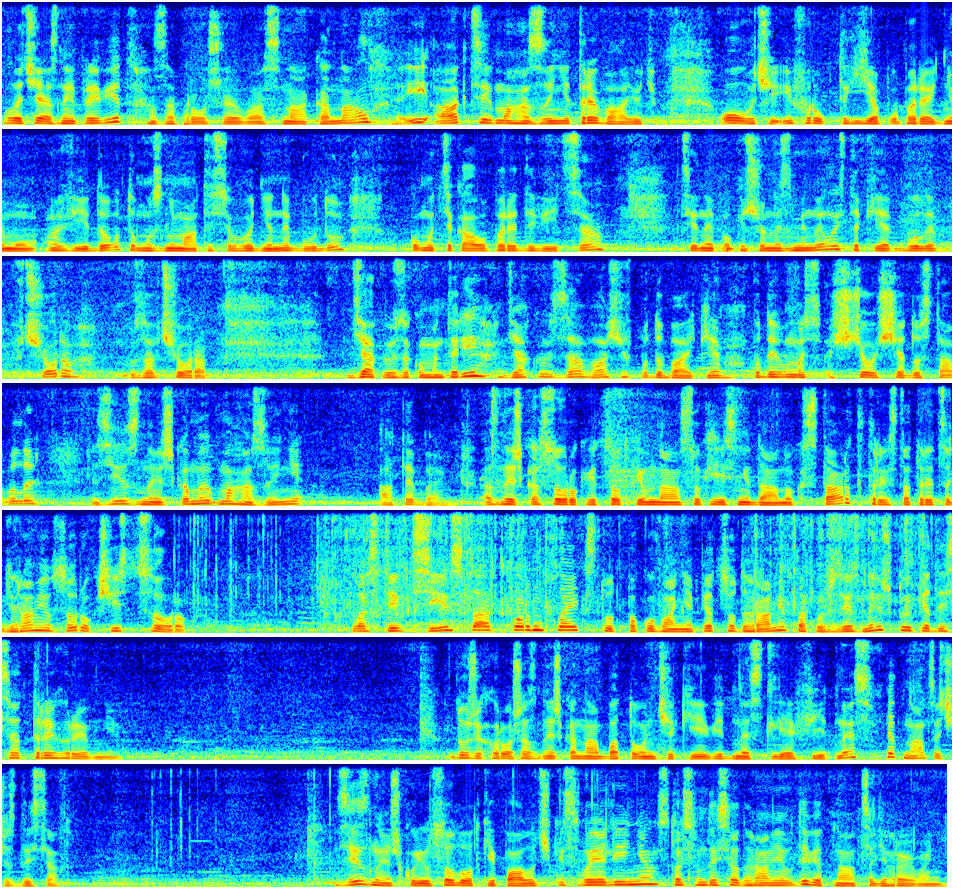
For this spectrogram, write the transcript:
Величезний привіт! Запрошую вас на канал. І акції в магазині тривають. Овочі і фрукти є в попередньому відео, тому знімати сьогодні не буду. Кому цікаво, передивіться. Ціни поки що не змінились, такі як були вчора, завчора. Дякую за коментарі, дякую за ваші вподобайки. Подивимось, що ще доставили зі знижками в магазині АТБ. Знижка 40% на сухий сніданок старт 330 грамів 46,40. Пластівці старт Cornflakes. Тут пакування 500 грамів, також зі знижкою 53 гривні. Дуже хороша знижка на батончики від Nestle Fitness 15,60. Зі знижкою солодкі палички своя лінія 170 грамів 19 гривень.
